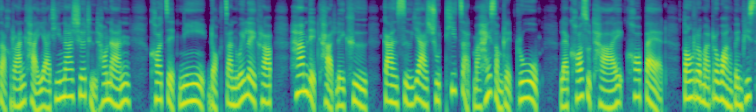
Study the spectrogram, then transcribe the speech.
จากร้านขายยาที่น่าเชื่อถือเท่านั้น ข้อ 7 นี่ดอกจันไว้เลยครับ ห้ามเด็ดขาดเลยคือ การซื้อยาชุดที่จัดมาให้สำเร็จรูป และข้อสุดท้าย ข้อ 8 ต้องระมัดระวังเป็นพิเศ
